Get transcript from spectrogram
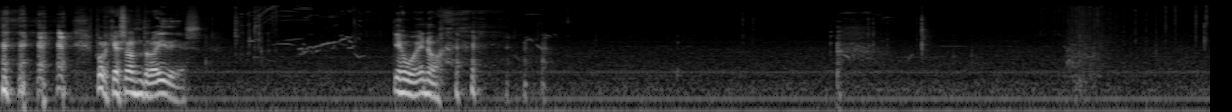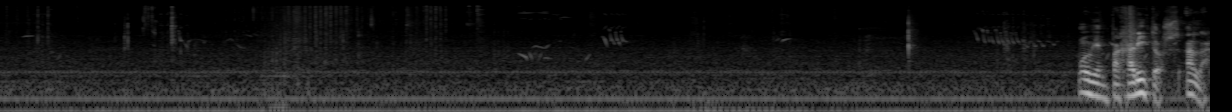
Porque son droides. Qué bueno. Muy bien, pajaritos. Hala,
